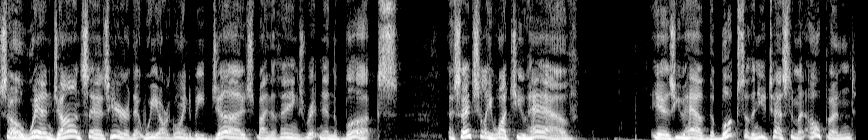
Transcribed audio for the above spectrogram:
So when John says here that we are going to be judged by the things written in the books, essentially what you have is you have the books of the New Testament opened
